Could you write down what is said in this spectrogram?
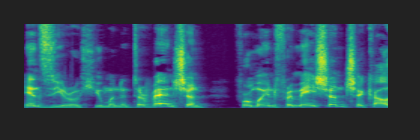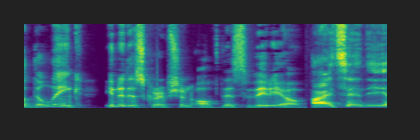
and zero human intervention. For more information, check out the link in the description of this video. All right, Sandy,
